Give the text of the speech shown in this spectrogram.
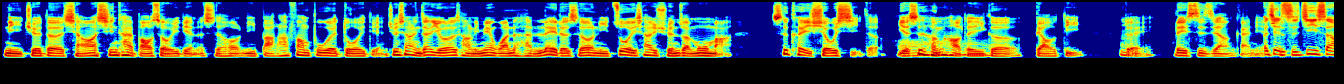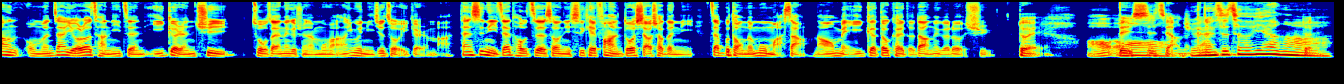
你觉得想要心态保守一点的时候，你把它放部位多一点，就像你在游乐场里面玩的很累的时候，你做一下旋转木马是可以休息的，也是很好的一个标的。对，类似这样概念。而且实际上，我们在游乐场，你只能一个人去坐在那个旋转木马上，因为你就只有一个人嘛。但是你在投资的时候，你是可以放很多小小的你在不同的木马上，然后每一个都可以得到那个乐趣。对，哦，类似这样的，原来是这样啊。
